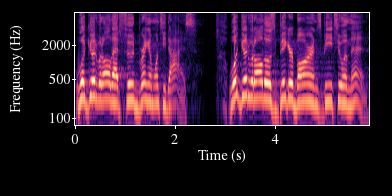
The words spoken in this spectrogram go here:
What good would all that food bring him once he dies? What good would all those bigger barns be to him then?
